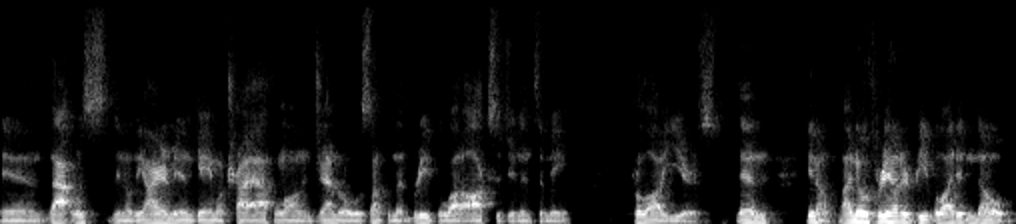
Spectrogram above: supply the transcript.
And that was, you know, the Ironman game or triathlon in general was something that breathed a lot of oxygen into me for a lot of years. And, you know, I know 300 people I didn't know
